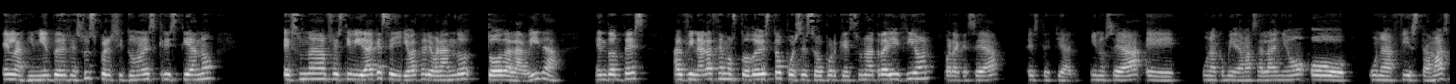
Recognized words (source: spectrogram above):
el nacimiento de Jesús, pero si tú no eres cristiano, es una festividad que se lleva celebrando toda la vida. Entonces, al final hacemos todo esto, pues eso, porque es una tradición para que sea especial y no sea eh, una comida más al año o una fiesta más.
